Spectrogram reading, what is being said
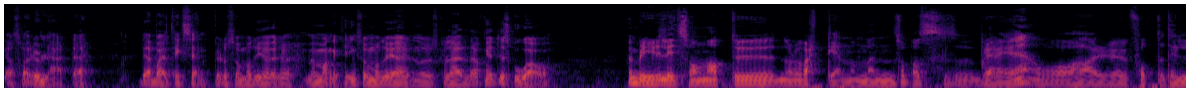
ja, så har du lært det. Det er bare et eksempel, og så må du gjøre med mange ting. Så må du gjøre når du skal lære deg å knytte skoa òg. Men blir det litt sånn at du, når du har vært gjennom en såpass greie og har fått det til,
